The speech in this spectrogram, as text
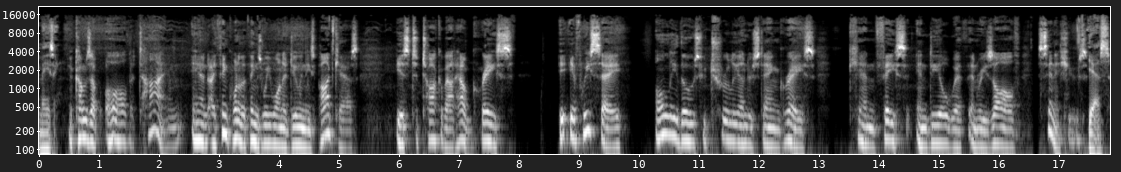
Amazing. It comes up all the time. And I think one of the things we want to do in these podcasts is to talk about how grace, if we say only those who truly understand grace can face and deal with and resolve sin issues, Yes.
